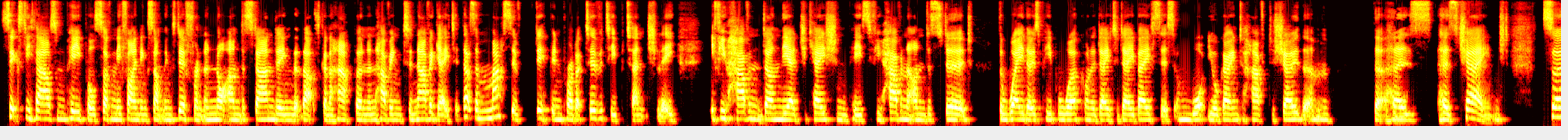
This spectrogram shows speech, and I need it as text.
60,000 people suddenly finding something's different and not understanding that that's going to happen and having to navigate it. That's a massive dip in productivity potentially if you haven't done the education piece if you haven't understood the way those people work on a day-to-day basis and what you're going to have to show them that has has changed. So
